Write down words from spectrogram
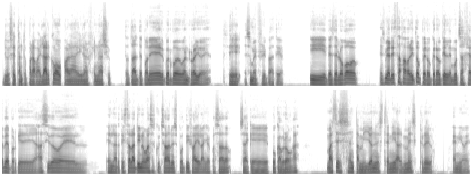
yo sé, tanto para bailar como para ir al gimnasio. Total, te pone el cuerpo de buen rollo, ¿eh? Sí, Eso me flipa, tío. Y desde luego es mi artista favorito, pero creo que el de mucha gente, porque ha sido el, el artista latino más escuchado en Spotify el año pasado. O sea que poca broma. más de 60 millones tenía al mes, creo. Genio, ¿eh?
